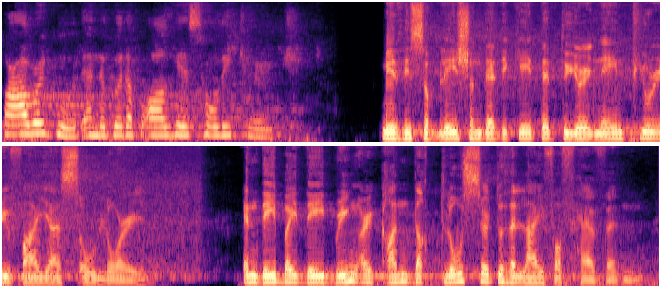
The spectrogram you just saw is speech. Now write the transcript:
for our good and the good of all his holy church. May this oblation dedicated to your name purify us, O Lord, and day by day bring our conduct closer to the life of heaven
